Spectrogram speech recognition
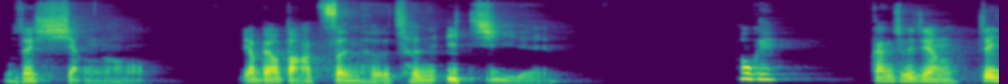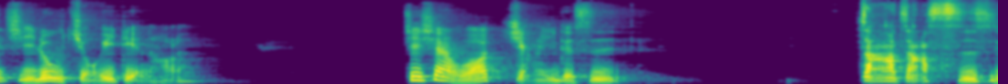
我在想哦，要不要把它整合成一集呢？OK，干脆这样，这一集录久一点好了。接下来我要讲一个是。扎扎实实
